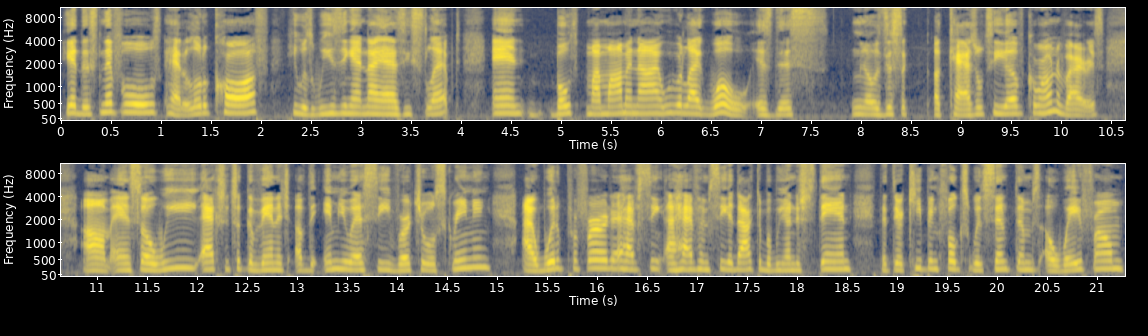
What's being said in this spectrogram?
He had the sniffles, had a little cough. He was wheezing at night as he slept. And both my mom and I, we were like, whoa, is this, you know, is this a a casualty of coronavirus. Um, and so we actually took advantage of the MUSC virtual screening. I would prefer to have seen uh, have him see a doctor, but we understand that they're keeping folks with symptoms away from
